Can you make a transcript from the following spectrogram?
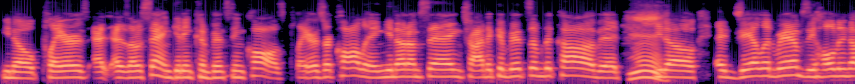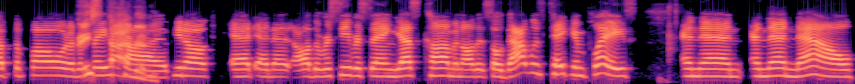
you know players as, as i was saying getting convincing calls players are calling you know what i'm saying trying to convince them to come and Mm. you know, and Jalen Ramsey holding up the phone or the FaceTiming. FaceTime, you know, and and uh, all the receivers saying yes, come and all that. So that was taking place and then and then now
